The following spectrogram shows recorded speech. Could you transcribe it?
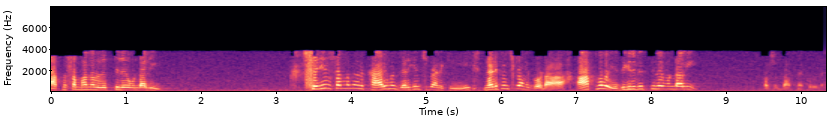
ఆత్మ సంబంధమైన వ్యక్తులే ఉండాలి. శరీర సంబంధమైన కార్యములు జరిగించడానికి నడిపించడానికి కూడా ఆత్మలో ఎదిగిన వ్యక్తులే ఉండాలి. పరిశుద్ధాత్మ కూడా.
